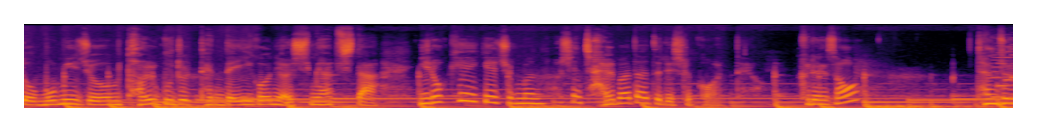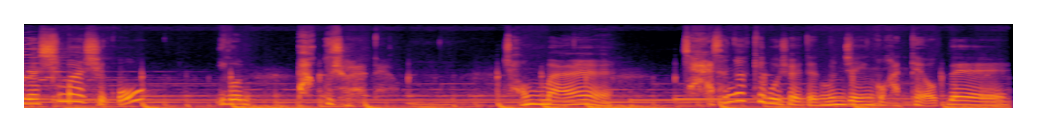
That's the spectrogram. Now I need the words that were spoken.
또 몸이 좀 덜 굳을 텐데 이건 열심히 합시다. 이렇게 얘기해 주면 훨씬 잘 받아들이실 것 같아요. 그래서 잔소리가 심하시고 이건 바꾸셔야 돼요. 정말 잘 생각해 보셔야 되는 문제인 것 같아요. 네.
